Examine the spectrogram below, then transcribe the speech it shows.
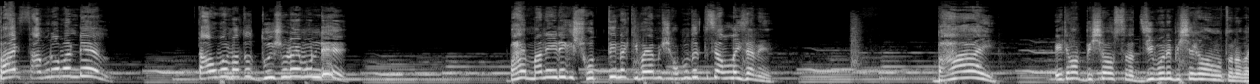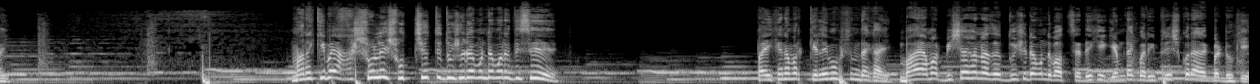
ভাই সামুরা বান্ডেল তাও আবার মাত্র দুইশো ডায়মন্ডে ভাই মানে এটা কি সত্যি নাকি? ভাই, আমি স্বপ্ন দেখতেছি আল্লাহ জানে। ভাই! এটা আমার বিশ্বাস হচ্ছে না, জীবনে বিশ্বাস হওয়ার মতো না ভাই। মানে কি ভাই, আসলে সত্যি সত্যি দুশো ডায়মন্ড আমারে দিছে? ভাই, এখানে আমার ক্লেম অপশন দেখায় ভাই, আমার বিশ্বাস হয় না যে দুইশো ডায়মন্ডে পাচ্ছে দেখি গেমটা একবার রিফ্রেশ করে আরেকবার ঢুকি।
